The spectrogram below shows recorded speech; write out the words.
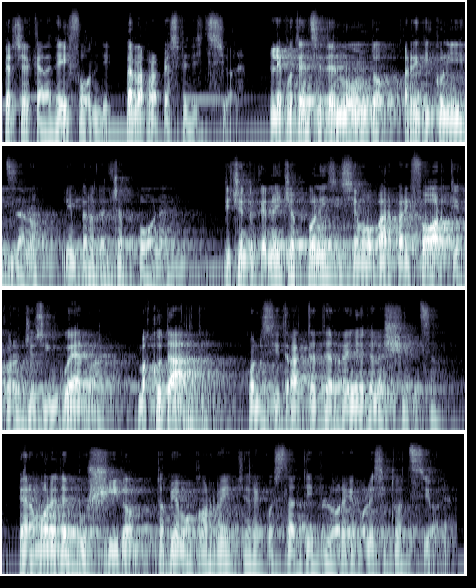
per cercare dei fondi per la propria spedizione. Le potenze del mondo ridicolizzano l'impero del Giappone, dicendo che noi giapponesi siamo barbari forti e coraggiosi in guerra, ma codardi quando si tratta del regno della scienza. Per amore del Bushido dobbiamo correggere questa deplorevole situazione.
